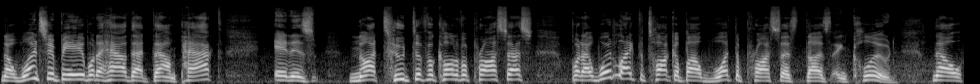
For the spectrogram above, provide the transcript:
Now, once you be able to have that down packed, it is not too difficult of a process, but I would like to talk about what the process does include. Now,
